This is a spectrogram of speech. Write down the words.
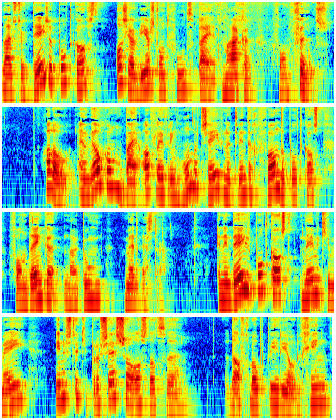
Luister deze podcast als jij weerstand voelt bij het maken van funnels. Hallo en welkom bij aflevering 127 van de podcast Van Denken naar Doen met Esther. En in deze podcast neem ik je mee in een stukje proces zoals dat uh, de afgelopen periode ging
